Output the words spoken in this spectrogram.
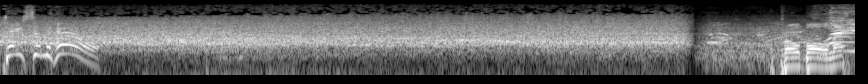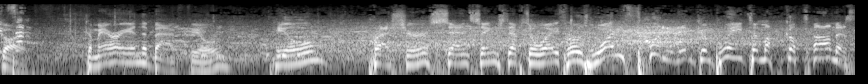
Taysom Hill. Pro Bowl left guard. Kamara in the backfield. Hill, pressure, sensing, steps away, throws one-footed incomplete to Michael Thomas.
